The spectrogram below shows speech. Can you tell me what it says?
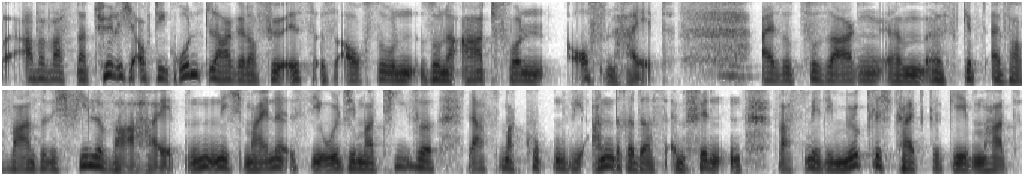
Aber was natürlich auch die Grundlage dafür ist, ist auch so, so eine Art von Offenheit. Also zu sagen, ähm, es gibt einfach wahnsinnig viele Wahrheiten. Nicht meine ist die ultimative. Lass mal gucken, wie andere das empfinden. Was mir die Möglichkeit gegeben hat,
